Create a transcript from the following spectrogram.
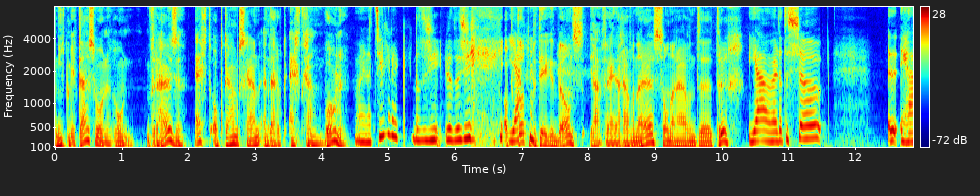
niet meer thuis wonen. Gewoon verhuizen. Echt op kamers gaan en daar ook echt gaan wonen. Maar natuurlijk, dat is, dat is Op ja. kot betekent bij ons ja, vrijdagavond naar huis, zondagavond eh, terug. ja, maar dat is zo. eh, ja,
